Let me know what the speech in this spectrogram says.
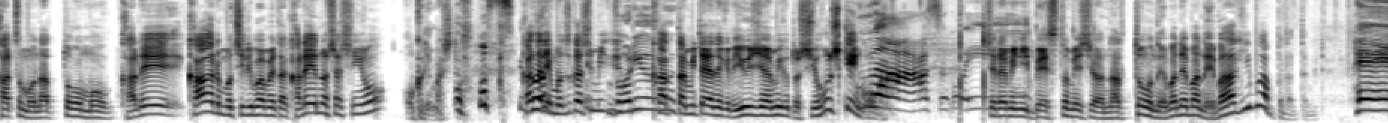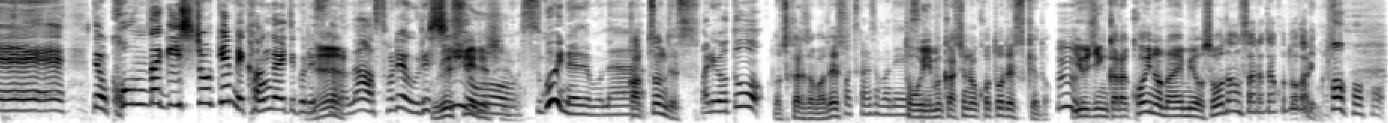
カツも納豆もカレー、カールも散りばめたカレーの写真を送りました。かなり難しボリュームかったみたいだけど、友人は見事司法試験う合格。わー、すごい。ちなみにベスト飯は納豆ネバネバネバーギブアップだったみたい。へえ。でもこんだけ一生懸命考えてくれてたらな、それは嬉しいよ。嬉しいですよすごいね、でもね。カッツンです。ありがとう。お疲れ様です。お疲れ様です。遠い昔のことですけど、友人から恋の悩みを相談されたことがありました。ほうほう。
